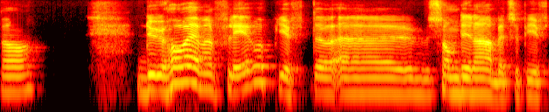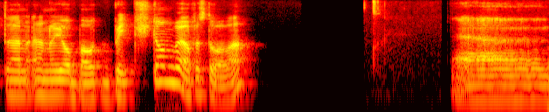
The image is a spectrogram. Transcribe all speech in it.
Ja, du har även fler uppgifter eh, som dina arbetsuppgifter än, än, att jobba åt Bridgestone vad jag förstår va? Eh,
